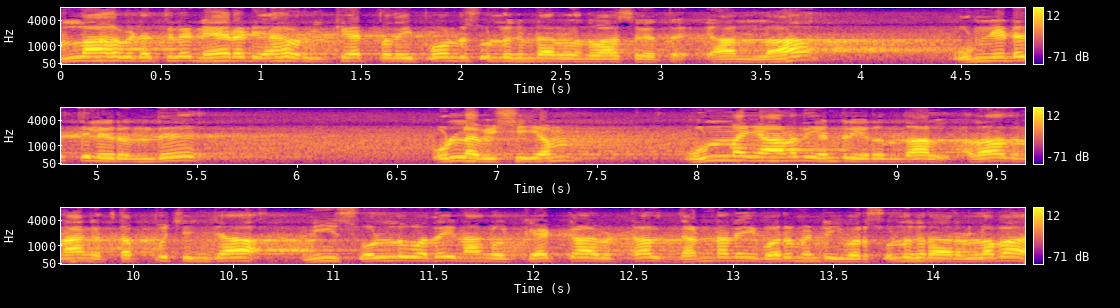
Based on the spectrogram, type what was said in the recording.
அல்லாஹ்விடத்தில் நேரடியாக அவர்கள் கேட்பதை போன்று சொல்லுகின்றார்கள் அந்த வாசகத்தை. யாருலா உன்னிடத்திலிருந்து உள்ள விஷயம் உண்மையானது என்று இருந்தால் அதாவது நாங்கள் தப்பு செஞ்சா நீ சொல்லுவதை நாங்கள் கேட்காவிட்டால் தண்டனை வரும் என்று இவர் சொல்லுகிறார் அல்லவா?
